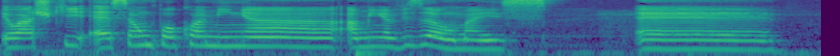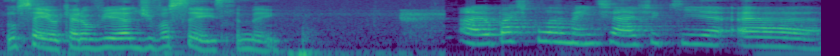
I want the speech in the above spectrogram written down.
eu acho que essa é um pouco a minha, a minha visão, mas é, não sei, eu quero ouvir a de vocês também. Ah, eu particularmente acho que a,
